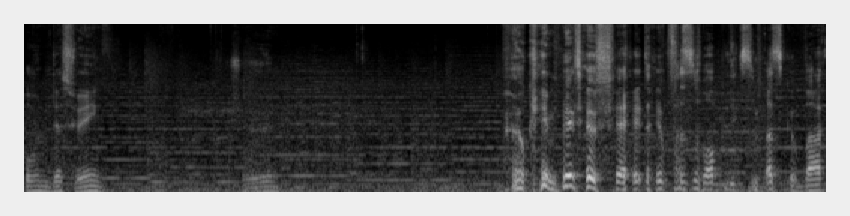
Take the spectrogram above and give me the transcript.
Und deswegen. Schön. Okay, Mittelfeld. Ich hab fast überhaupt nichts was gemacht.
